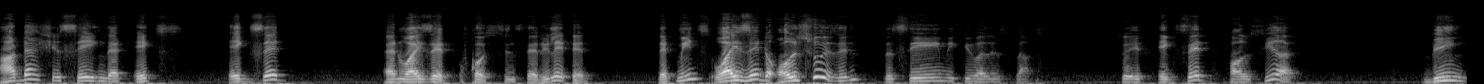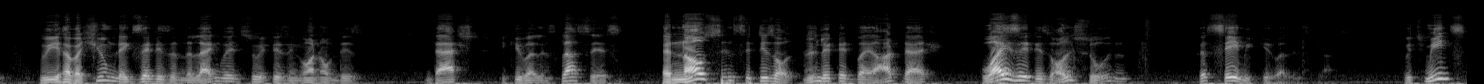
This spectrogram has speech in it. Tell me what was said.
R dash is saying that x x z and y z of course, since they are related that means y z also is in the same equivalence class. So, if x z falls here being we have assumed x z is in the language. So, it is in one of these dashed equivalence classes and now since it is all related by r dash y z is also in the same equivalence class which means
